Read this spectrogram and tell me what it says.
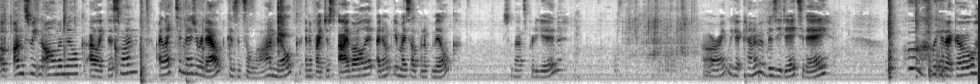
of unsweetened almond milk. I like this one. I like to measure it out because it's a lot of milk. And if I just eyeball it, I don't give myself enough milk. So that's pretty good. All right, we get kind of a busy day today. Whew, we gotta go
